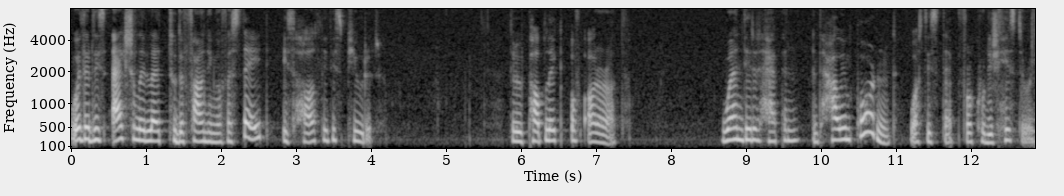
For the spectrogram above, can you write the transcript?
Whether this actually led to the founding of a state is hotly disputed. The Republic of Ararat. When did it happen and how important was this step for Kurdish history?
